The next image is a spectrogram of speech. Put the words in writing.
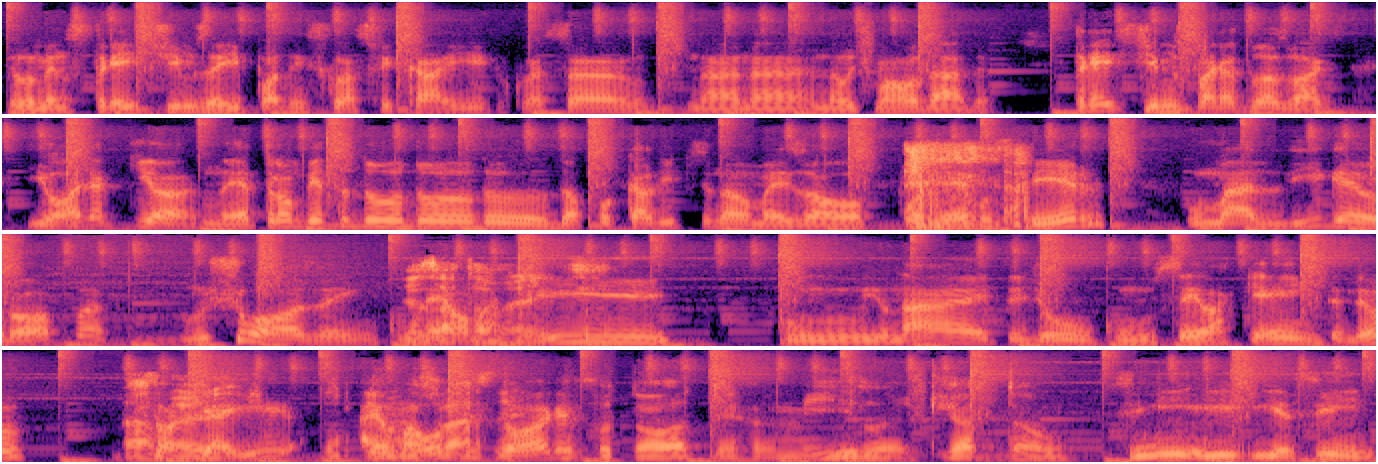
pelo menos três times aí podem se classificar aí com essa na, na, na última rodada. Três times para duas vagas. E olha aqui, ó, não é trombeta do, do, do, do apocalipse, não, mas ó, podemos ter uma Liga Europa luxuosa, hein? Com Exatamente. Real Madrid, com United ou com sei lá quem, entendeu? Ah, Só que aí é uma outra lá, história. Né? Tipo Tottenham, Milan, que já estão. Sim, e, e, assim,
